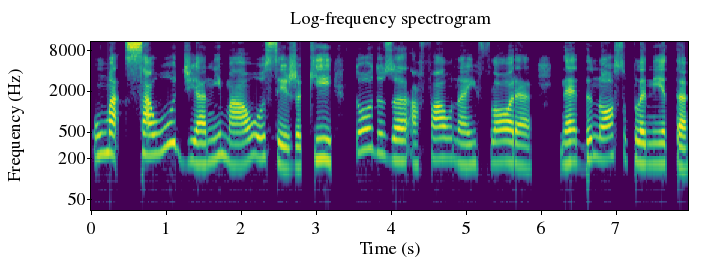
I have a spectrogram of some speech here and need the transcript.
uma saúde animal, ou seja, que todos a, fauna e flora né, do nosso planeta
